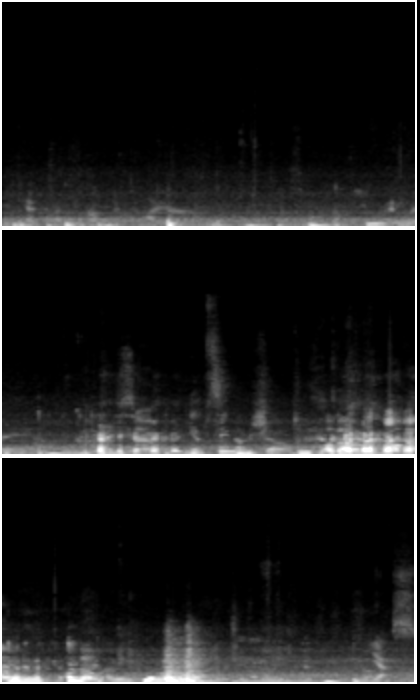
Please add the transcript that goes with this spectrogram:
we can't have you run the entire song without you So You've seen our show. Although, although, although, I mean, it would change millions so- yes.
